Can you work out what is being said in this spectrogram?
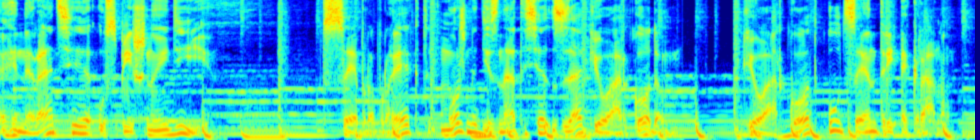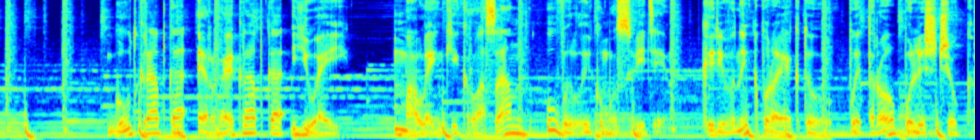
Генерація успішної дії. Все про проект можна дізнатися за QR-кодом. QR-код у центрі екрану. good.rv.ua Маленький круасан у великому світі. Керівник проекту Петро Поліщук.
